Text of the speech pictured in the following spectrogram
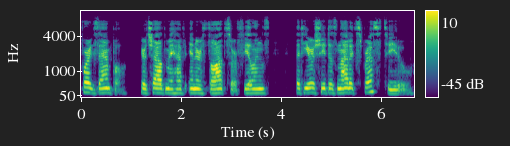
For example, your child may have inner thoughts or feelings that he or she does not express to you.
